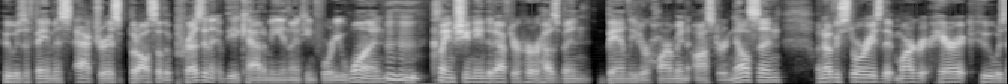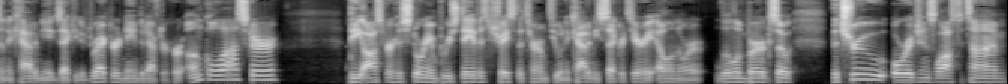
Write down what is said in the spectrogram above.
who is a famous actress, but also the president of the Academy in 1941, hmm claims she named it after her husband, bandleader Harmon Oscar Nelson. Another story is that Margaret Herrick, who was an Academy executive director, named it after her uncle Oscar. The Oscar historian Bruce Davis traced the term to an Academy secretary, Eleanor Lillenberg. So the true origins lost to time.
